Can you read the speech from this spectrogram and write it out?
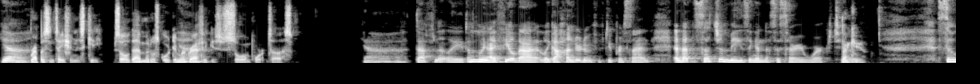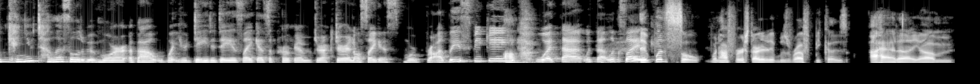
Yeah. Representation is key. So that middle school Yeah. demographic is so important to us. Yeah, definitely. Definitely. Mm. I feel that like 150%. And that's such amazing and necessary work, too. Thank you. So, can you tell us a little bit more about what your day to day is like as a program director, and also, I guess, more broadly speaking, Um, what that what that looks like? It was so when I first started, it was rough because I had a um,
